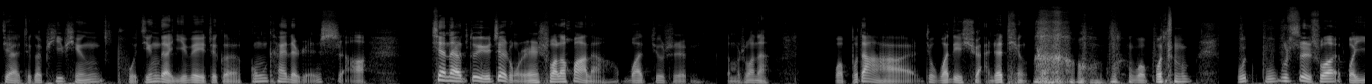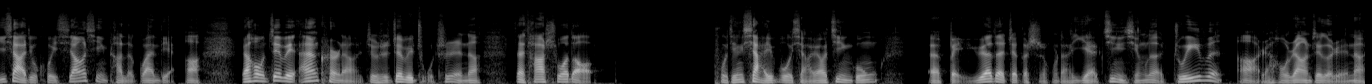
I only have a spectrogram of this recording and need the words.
这这个批评普京的一位这个公开的人士啊。现在对于这种人说的话呢，我就是怎么说呢？我不大就我得选着听，我不我不能不不不是说我一下就会相信他的观点啊。然后这位 anchor 呢，就是这位主持人呢，在他说到普京下一步想要进攻呃北约的这个时候呢，也进行了追问啊，然后让这个人呢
